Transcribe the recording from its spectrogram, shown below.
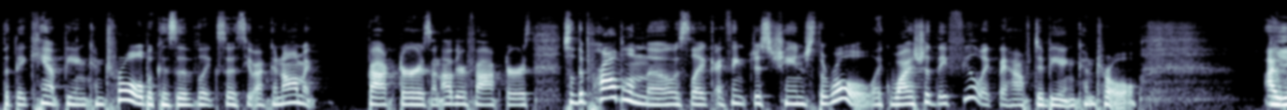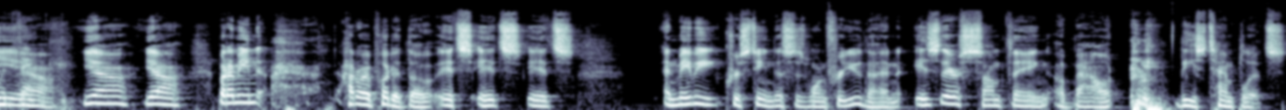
but they can't be in control because of like socioeconomic factors and other factors. So the problem though is like I think just change the role. Like why should they feel like they have to be in control? I would yeah, think. yeah, yeah. But I mean, how do I put it though? It's it's it's, and maybe Christine, this is one for you. Then, is there something about these templates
